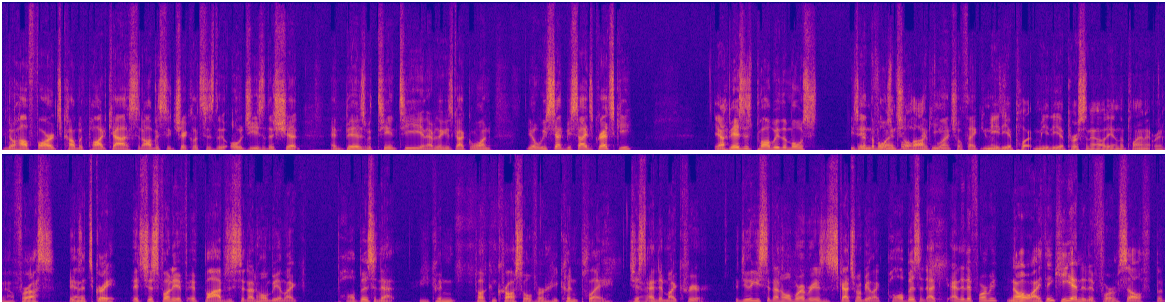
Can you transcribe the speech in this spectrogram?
you know how far it's come with podcasts, and obviously Chiclets is the OGs of this shit, and Biz with TNT and everything he's got going. You know, we said besides Gretzky, Yeah. Biz is probably the most. He's got the most influential hockey Influential, thank you. media pl- media personality on the planet right now for us, It's- and it's great. It's just funny if, if Bob's just sitting at home being like, Paul Bissonnette, he couldn't fucking cross over. He couldn't play. Just ended my career. Do you think he's sitting at home wherever he is in Saskatchewan being like, Paul Bissonnette ended it for me? No, I think he ended it for himself, but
